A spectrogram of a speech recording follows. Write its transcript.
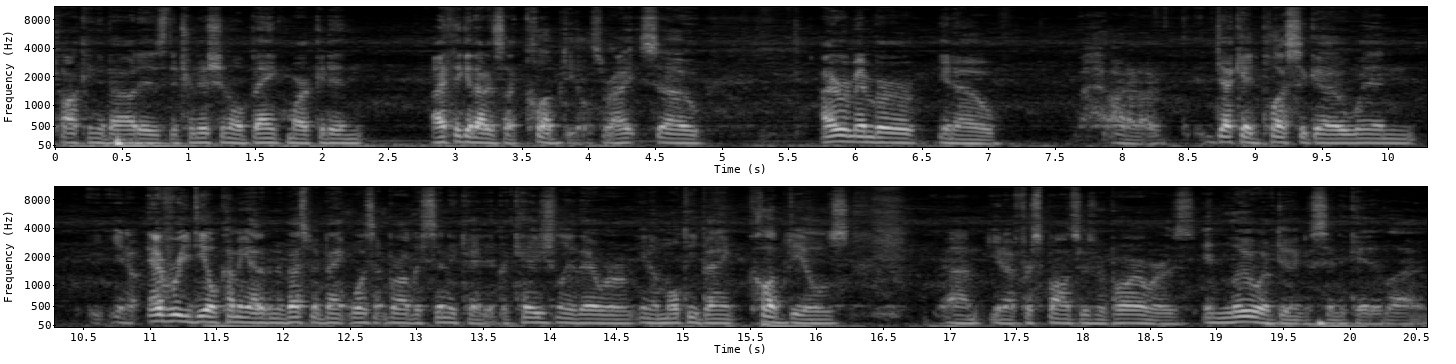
talking about is the traditional bank market, and I think of that as like club deals, right? So, I remember, you know, I don't know, decade plus ago when you know every deal coming out of an investment bank wasn't broadly syndicated. Occasionally, there were you know multi-bank club deals, um, you know, for sponsors or borrowers in lieu of doing a syndicated loan.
